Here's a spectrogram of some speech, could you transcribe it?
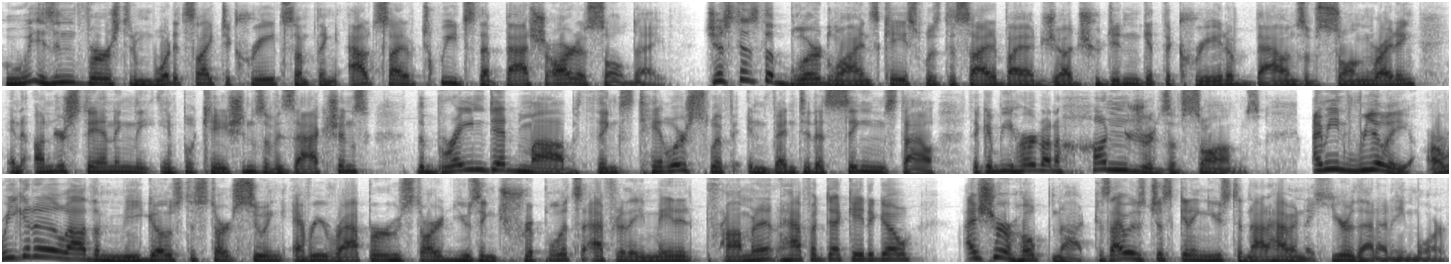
who isn't versed in what it's like to create something outside of tweets that bash artists all day. Just as the Blurred Lines case was decided by a judge who didn't get the creative bounds of songwriting and understanding the implications of his actions, the brain dead mob thinks Taylor Swift invented a singing style that can be heard on hundreds of songs. I mean, really, are we going to allow the Migos to start suing every rapper who started using triplets after they made it prominent half a decade ago? I sure hope not, because I was just getting used to not having to hear that anymore.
